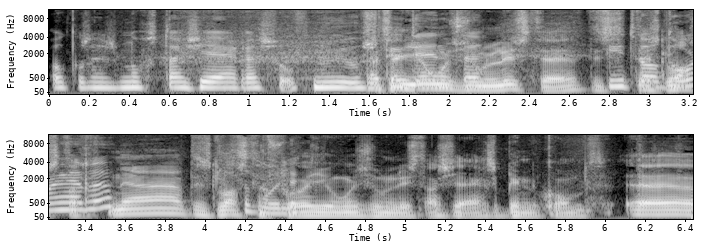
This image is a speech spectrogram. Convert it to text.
ook al zijn ze nog stagiaires of nu studenten... Het zijn jonge journalisten. Het is, het, is lastig. Ja, het is lastig voor een jonge journalist als je ergens binnenkomt. Uh,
